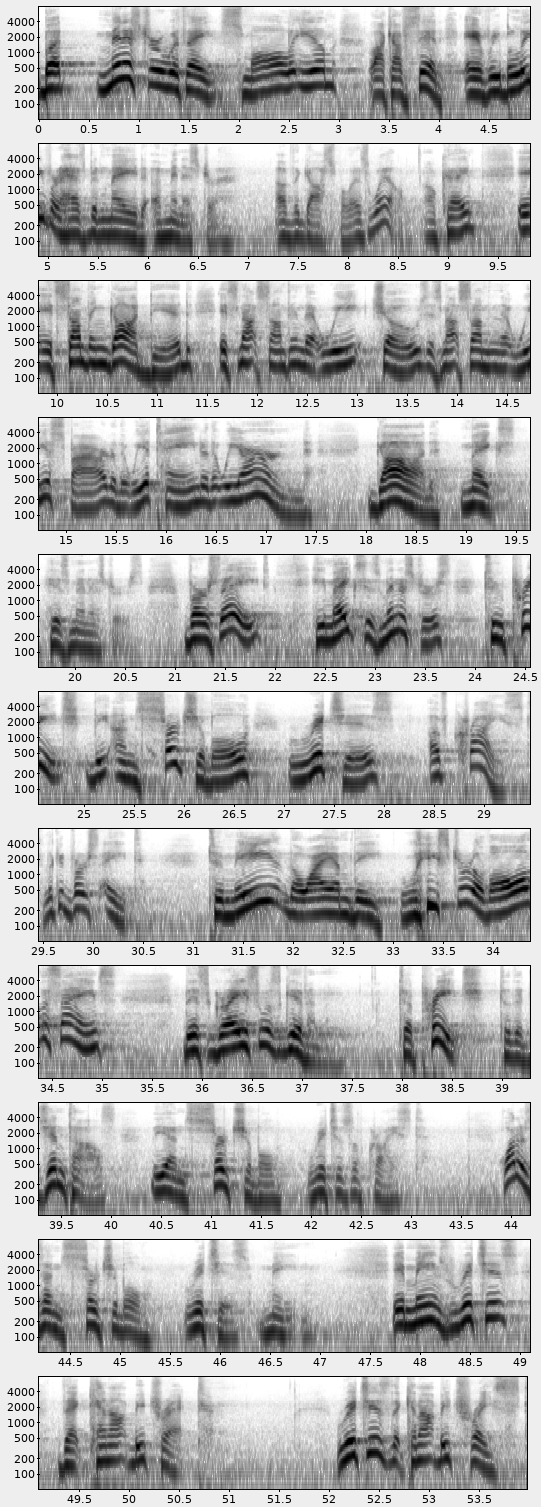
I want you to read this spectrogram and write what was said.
But minister with a small m, like I've said, every believer has been made a minister of the gospel as well. Okay? It's something God did. It's not something that we chose. It's not something that we aspired or that we attained or that we earned. God makes his ministers. Verse 8, he makes his ministers to preach the unsearchable riches of Christ. Look at verse 8. To me, though I am the leaster of all the saints, this grace was given to preach to the Gentiles the unsearchable riches of Christ. What does unsearchable riches mean? It means riches that cannot be tracked, riches that cannot be traced.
